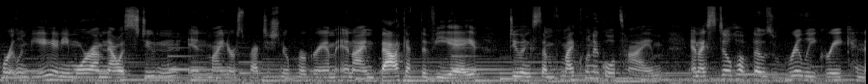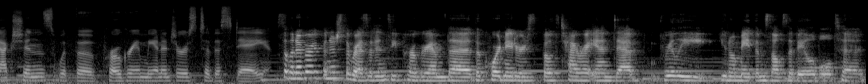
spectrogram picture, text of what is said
Portland VA anymore, I'm now a student in my nurse practitioner program and I'm back at the VA doing some of my clinical time. And I still have those really great connections with the program managers to this day. So whenever I finished the residency program, the, the coordinators, both Tyra and Deb, really, you know, made themselves available to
